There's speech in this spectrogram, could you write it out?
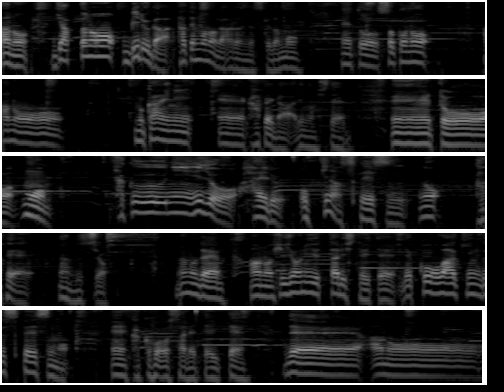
あの、ギャップのビルが、建物があるんですけども、えっと、そこの、あの向かいに、えーカフェがありまして、えっと、もう、100人以上入る大きなスペースのカフェなんですよ。なので、あの、非常にゆったりしていて、で、コーワーキングスペースも、えー確保されていて、で、あの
